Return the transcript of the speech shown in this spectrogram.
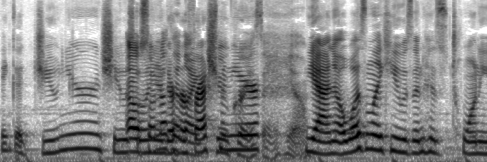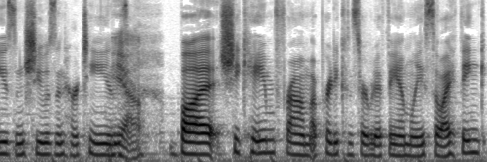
think, a junior, and she was Oh, so going into her like, freshman year. yeah. yeah, no, it wasn't like he was in his twenties and she was in her teens. Yeah. but she came from a pretty conservative family, so I think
